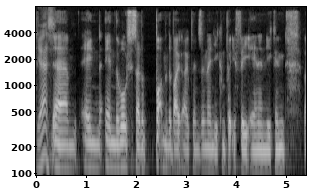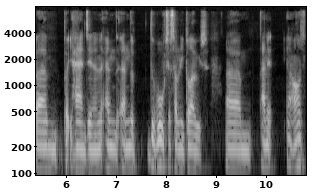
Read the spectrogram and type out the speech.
Yes. Um, in in the water, so the bottom of the boat opens, and then you can put your feet in, and you can um, put your hands in, and and, and the the water suddenly glows. Um, and it, you know, I was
